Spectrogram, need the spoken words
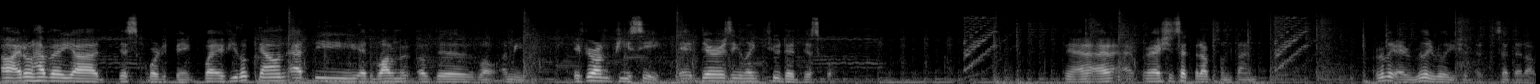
Oh, I don't have a uh, Discord thing, but if you look down at the at the bottom of the well, I mean, if you're on PC, it, there is a link to the Discord. Yeah, I, I, I, should set that up sometime. I really, I really, really should set that up.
